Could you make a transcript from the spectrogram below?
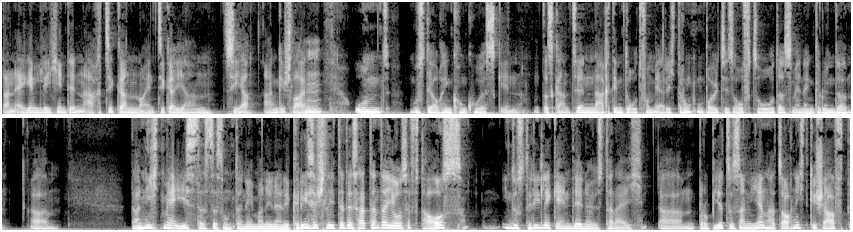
dann eigentlich in den 80er, 90er Jahren sehr angeschlagen mhm. und musste auch in Konkurs gehen. Und das Ganze nach dem Tod von Erich Trunkenbolz ist oft so, dass wenn ein Gründer äh, da nicht mehr ist, dass das Unternehmen in eine Krise schlittert. Das hat dann der Josef Taus, Industrielegende in Österreich, äh, probiert zu sanieren, hat es auch nicht geschafft.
